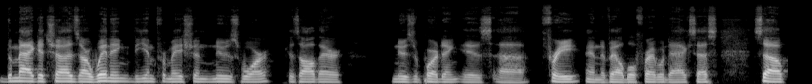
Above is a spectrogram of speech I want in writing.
the MAGA chuds are winning the information news war because all their news reporting is uh, free and available for everyone to access. So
